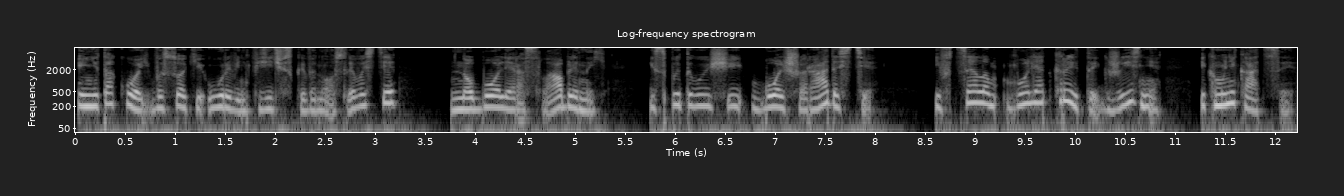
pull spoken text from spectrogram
и не такой высокий уровень физической выносливости, но более расслабленный, испытывающий больше радости и в целом более открытый к жизни и коммуникации.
